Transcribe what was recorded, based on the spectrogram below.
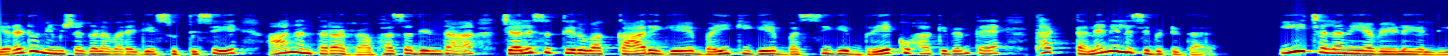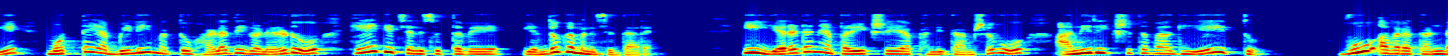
ಎರಡು ನಿಮಿಷಗಳವರೆಗೆ ಸುತ್ತಿಸಿ ಆನಂತರ ರಭಸದಿಂದ ಚಲಿಸುತ್ತಿರುವ ಕಾರಿಗೆ, ಬೈಕಿಗೆ, ಬಸ್ಸಿಗೆ ಬ್ರೇಕು ಹಾಕಿದಂತೆ ಥಟ್ಟನೆ ನಿಲ್ಲಿಸಿಬಿಟ್ಟಿದ್ದಾರೆ. ಈ ಚಲನೆಯ ವೇಳೆಯಲ್ಲಿ ಮೊಟ್ಟೆಯ ಬಿಳಿ ಮತ್ತು ಹಳದಿಗಳೆರಡೂ ಹೇಗೆ ಚಲಿಸುತ್ತವೆ ಎಂದು ಗಮನಿಸಿದ್ದಾರೆ. ಈ ಎರಡನೇ ಪರೀಕ್ಷೆಯ ಫಲಿತಾಂಶವು ಅನಿರೀಕ್ಷಿತವಾಗಿಯೇ ಇತ್ತು. ವು ಅವರ ತಂಡ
